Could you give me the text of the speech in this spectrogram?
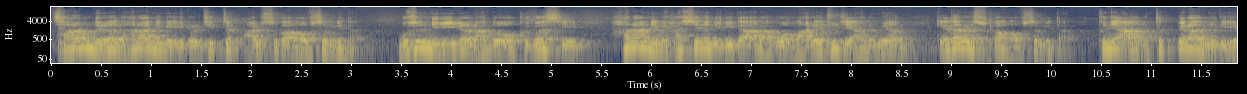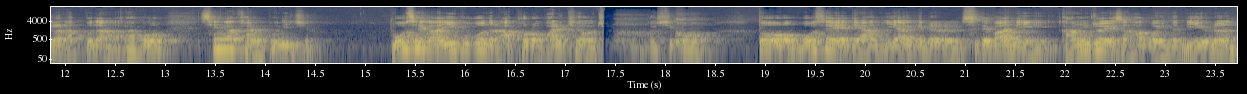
사람들은 하나님의 일을 직접 알 수가 없습니다. 무슨 일이 일어나도 그것이 하나님이 하시는 일이다라고 말해주지 않으면 깨달을 수가 없습니다. 그냥 특별한 일이 일어났구나라고 생각할 뿐이죠. 모세가 이 부분을 앞으로 밝혀주는 것이고 또 모세에 대한 이야기를 스데반이 강조해서 하고 있는 이유는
